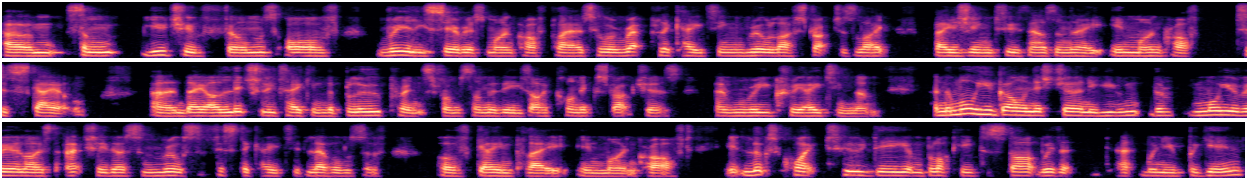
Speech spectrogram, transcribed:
um, some YouTube films of really serious Minecraft players who are replicating real life structures like Beijing 2008 in Minecraft to scale. And they are literally taking the blueprints from some of these iconic structures and recreating them. And the more you go on this journey, you the more you realise that actually there's some real sophisticated levels of of gameplay in Minecraft. It looks quite 2D and blocky to start with at, at, when you begin,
